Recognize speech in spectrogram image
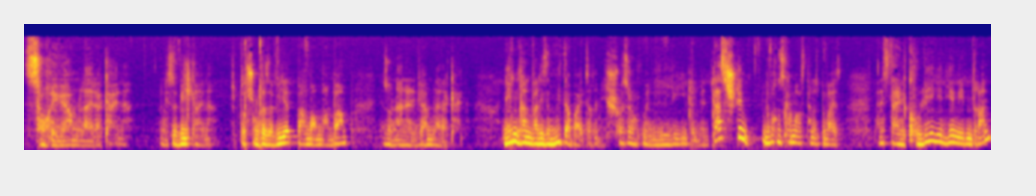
Sorry, wir haben leider keine. Und ich so, wie keine? Ich habe das schon reserviert, bam, bam, bam, bam. Die so, nein, nein, wir haben leider keine. Nebendran war diese Mitarbeiterin. Ich schwöre auf mein Leben. Wenn das stimmt, Überwachungskameras kann das beweisen, dann ist da eine Kollegin hier nebendran.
